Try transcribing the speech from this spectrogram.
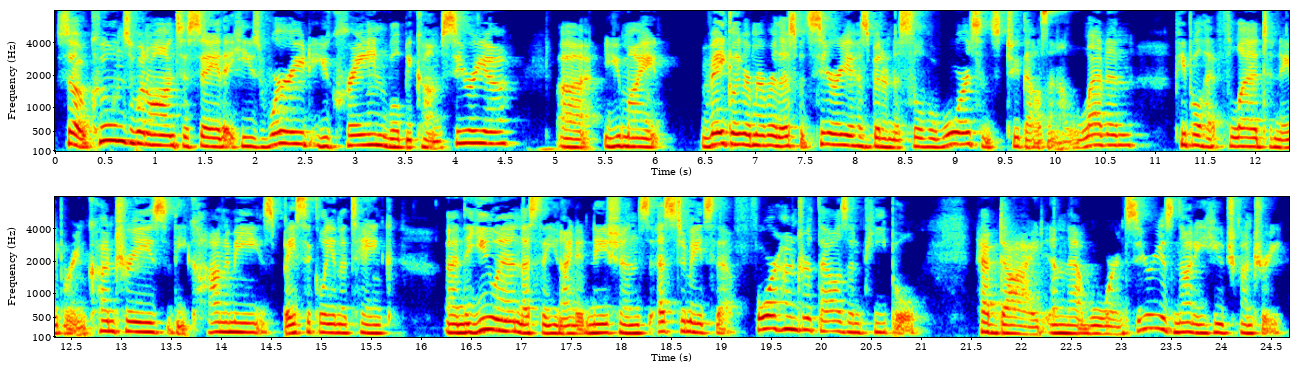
So Coons went on to say that he's worried Ukraine will become Syria. Uh, you might vaguely remember this, but Syria has been in a civil war since 2011. People have fled to neighboring countries. The economy is basically in the tank. And the UN, that's the United Nations, estimates that 400,000 people have died in that war. And Syria is not a huge country.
